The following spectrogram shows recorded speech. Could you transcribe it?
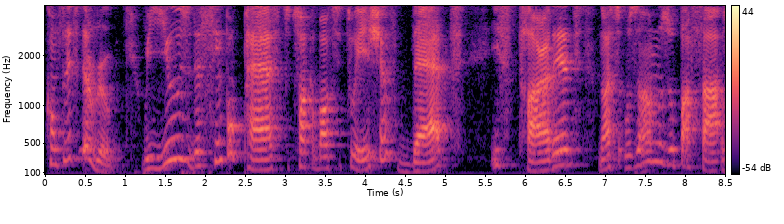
complete the rule. We use the simple past to talk about situations that started. Nós usamos o, passado,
